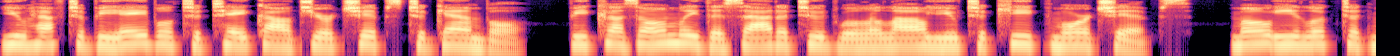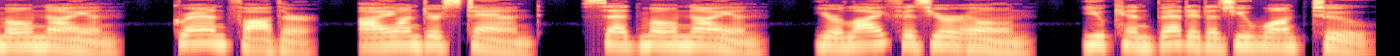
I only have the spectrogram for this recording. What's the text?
You have to be able to take out your chips to gamble, because only this attitude will allow you to keep more chips. Mo Yi looked at Mo Nian. Grandfather, I understand, said Mo Nian. Your life is your own. You can bet it as you want to.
